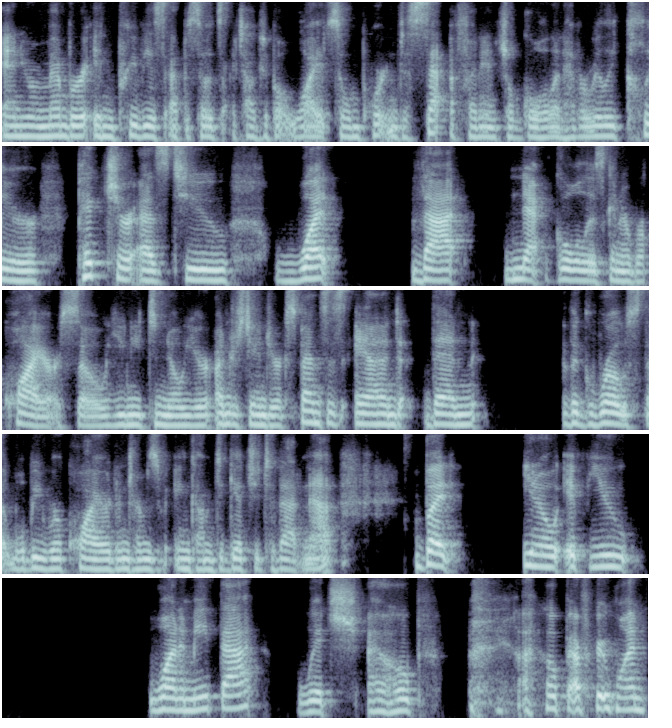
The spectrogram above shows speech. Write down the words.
and you remember in previous episodes, I talked about why it's so important to set a financial goal and have a really clear picture as to what that net goal is going to require. So you need to know your understand your expenses and then the gross that will be required in terms of income to get you to that net. But you know, if you want to meet that, which I hope I hope everyone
